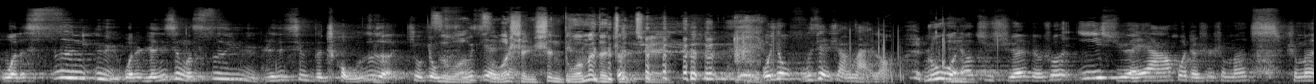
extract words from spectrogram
我的私欲，我的人性的私欲，人性的丑恶就又浮现上。我审慎多么的准确呀！我又浮现上来了。如果要去学，比如说医学呀，或者是什么什么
